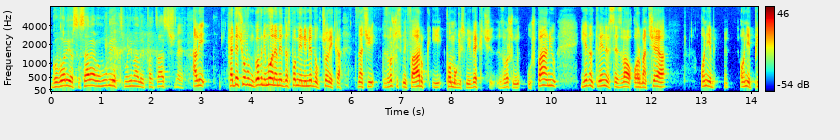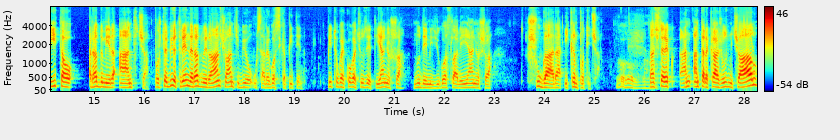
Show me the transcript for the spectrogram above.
govorio sa Sarajevom, uvijek smo imali fantastične... Ali kad već o ovom govorim, moram je da spomenem jednog čovjeka. Znači, završili smo i Faruk i pomogli smo i Vekić, završili u Španiju. Jedan trener se zvao Ormačea. On je, on je pitao Radomira Antića. Pošto je bio trener Radomira Antića, Antić bio u Saragosi kapiten. Pitao ga je koga će uzeti Janjoša, nude mi iz Jugoslavije Janjoša, Šugara i Krmpotića. Da. Znači što je rekao, An- Antara kaže, uzmi Čalu,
